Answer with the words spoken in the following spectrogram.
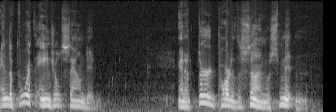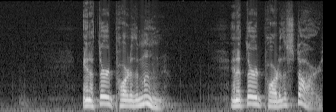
And the fourth angel sounded, and a third part of the sun was smitten, and a third part of the moon, and a third part of the stars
